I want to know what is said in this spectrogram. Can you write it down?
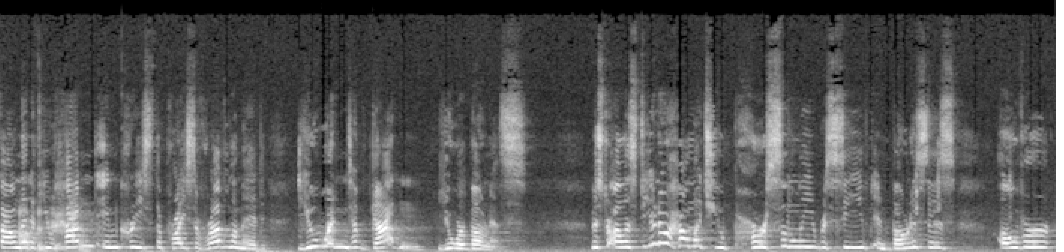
found that if you hadn't increased the price of Revlimid, you wouldn't have gotten your bonus. Mr. Alles, do you know how much you personally received in bonuses over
